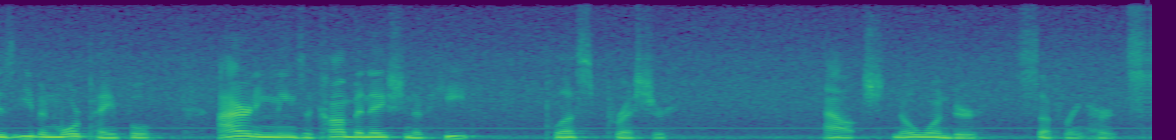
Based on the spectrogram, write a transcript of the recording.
is even more painful. Ironing means a combination of heat plus pressure. Ouch, no wonder suffering hurts.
